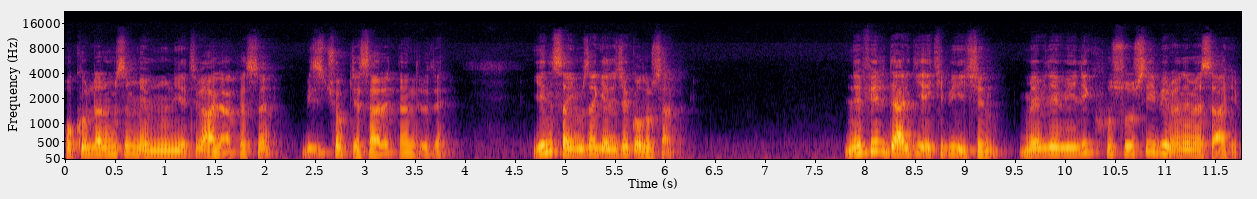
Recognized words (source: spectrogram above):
okurlarımızın memnuniyeti ve alakası bizi çok cesaretlendirdi. Yeni sayımıza gelecek olursak. Nefir dergi ekibi için Mevlevilik hususi bir öneme sahip.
